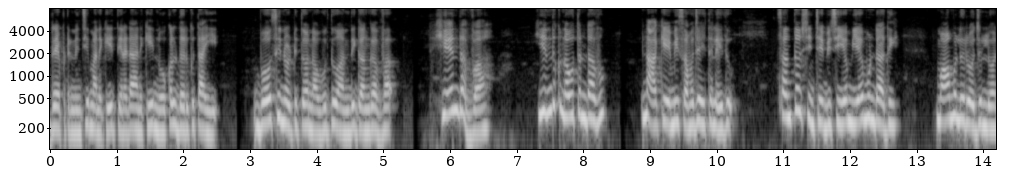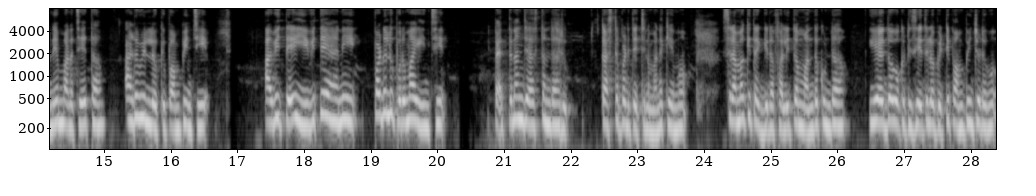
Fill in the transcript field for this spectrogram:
రేపటి నుంచి మనకి తినడానికి నూకలు దొరుకుతాయి. బోసి నోటితో నవ్వుతూ అంది గంగవ్వ. ఏందవ్వా? ఎందుకు నవ్వుతుండావు? నాకేమీ సమజైతలేదు సంతోషించే విషయం ఏముండాది? మామూలు రోజుల్లోనే మన చేత అడవిల్లోకి పంపించి అవితే ఇవితే అని పనులు పురమాయించి పెత్తనం చేస్తుండారు. కష్టపడి తెచ్చిన మనకేమో శ్రమకి తగ్గిన ఫలితం అందకుండా ఏదో ఒకటి చేతిలో పెట్టి పంపించడము.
